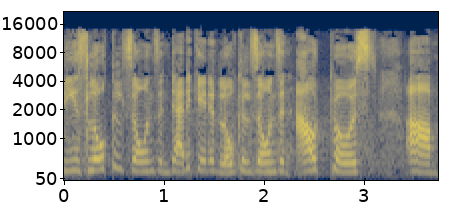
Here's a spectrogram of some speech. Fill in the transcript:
these local zones and dedicated local zones and outposts um,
